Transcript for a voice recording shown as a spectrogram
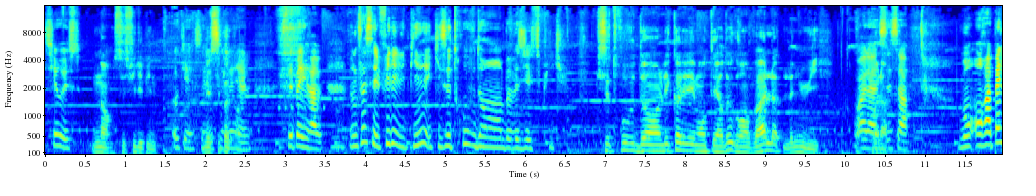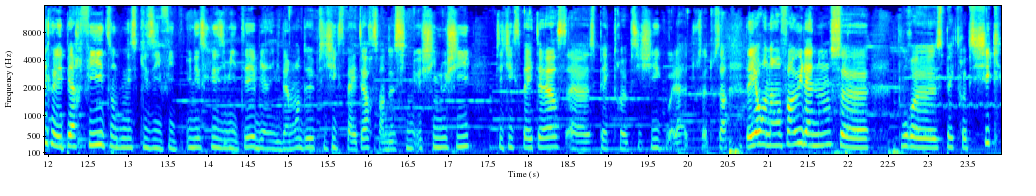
Cyrus. Non, c'est Philippines. Ok, c'est pas génial. C'est pas grave. Donc ça c'est Philippine qui se trouve dans... Bah vas-y explique. Qui se trouve dans l'école élémentaire de Grandval la nuit. Voilà, Voilà. c'est ça. Bon, on rappelle que les perfides sont une exclusivité, une exclusivité bien évidemment de Psychic Spiders, enfin de Shin- Shinushi, Psychic Spiders, euh, Spectre Psychique, voilà, tout ça, tout ça. D'ailleurs, on a enfin eu l'annonce euh, pour euh, Spectre Psychique.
